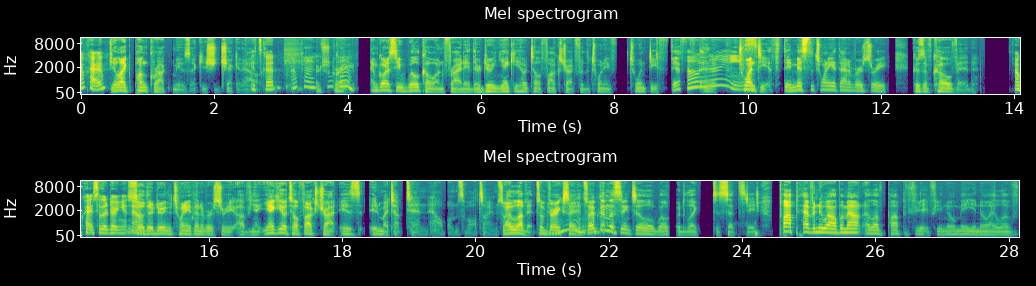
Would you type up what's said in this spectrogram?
Okay, If you like punk rock music, you should check it out. it's good. Okay, It's okay. great. I'm going to see Wilco on Friday. They're doing Yankee Hotel Foxtrot for the 20, 25th. Oh, and nice. 20th. They missed the 20th anniversary because of COVID. Okay, so they're doing it now. So they're doing the 20th anniversary of Yan- Yankee Hotel Foxtrot is in my top 10 albums of all time. So I love it. So I'm very excited. Oh, So I've been listening to Lil Wilco to like to set the stage. Pup have a new album out. I love Pup. If you if you know me, you know I love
